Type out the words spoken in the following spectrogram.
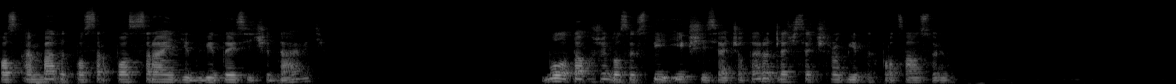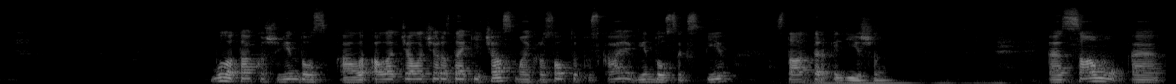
Embedded посереді 2009. Було також Windows XP X64 для 64-бітних процесорів. Було також Windows, але, але, але через деякий час Microsoft випускає Windows XP Starter Edition е, саму, е,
